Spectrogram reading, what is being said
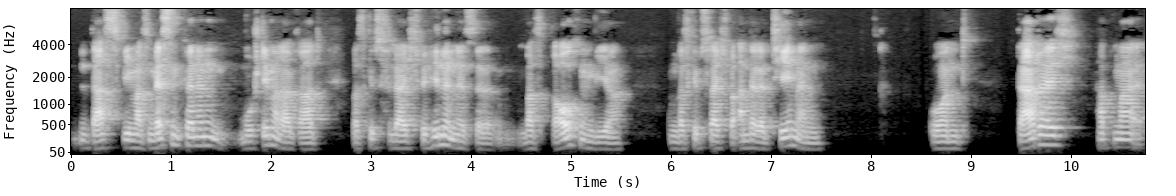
das, wie wir es messen können, wo stehen wir da gerade? Was gibt es vielleicht für Hindernisse? Was brauchen wir? und was gibt es vielleicht für andere Themen. Und dadurch hat man,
